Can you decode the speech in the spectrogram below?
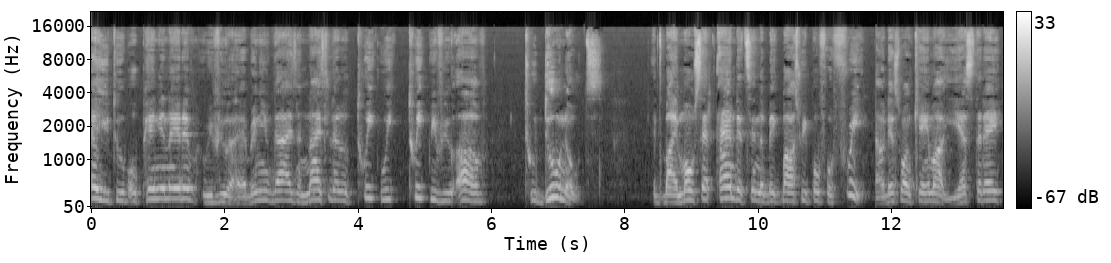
Hey YouTube, Opinionative Reviewer here, bringing you guys a nice little tweak week tweak review of To Do Notes. It's by Moeseth and it's in the Big Boss repo for free. Now this one came out yesterday,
